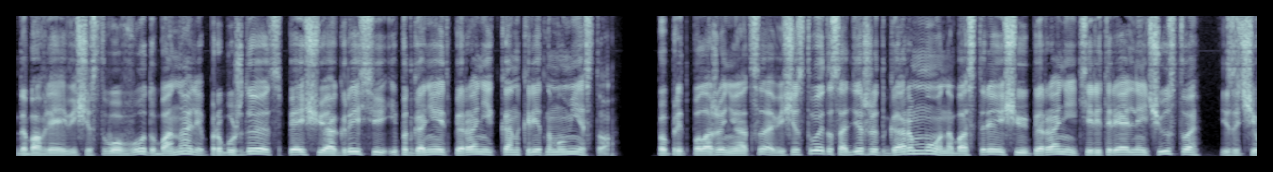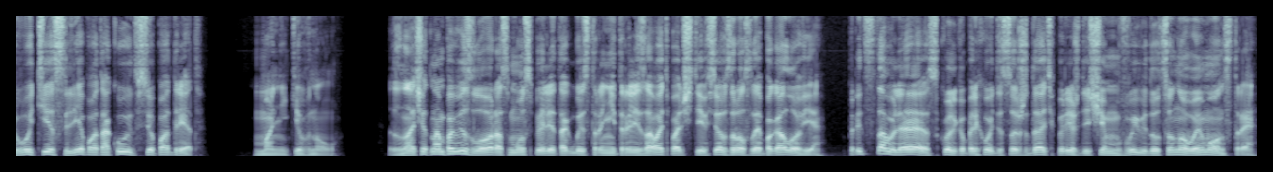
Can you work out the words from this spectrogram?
Добавляя вещество в воду, банали пробуждают спящую агрессию и подгоняют пираний к конкретному месту. По предположению отца, вещество это содержит гормон, обостряющий у пираний территориальные чувства, из-за чего те слепо атакуют все подряд. Манни кивнул. «Значит, нам повезло, раз мы успели так быстро нейтрализовать почти все взрослое поголовье. Представляю, сколько приходится ждать, прежде чем выведутся новые монстры.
